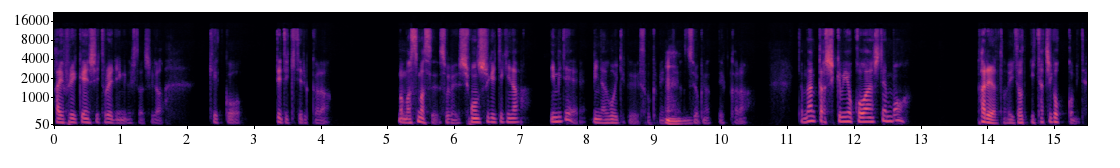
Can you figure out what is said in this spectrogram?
high frequency trading の人たちが結構出てきてるから、まあ、ますますそういう資本主義的な意味でみんな動いていく側面が強くなっていくから、でもなんか仕組みを考案しても、彼らとのいたちごっこみたい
